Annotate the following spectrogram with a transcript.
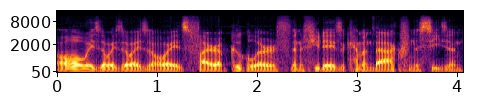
always always always always fire up google earth in a few days of coming back from the season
